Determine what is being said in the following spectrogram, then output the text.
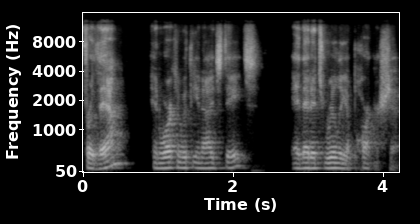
for them in working with the United States and that it's really a partnership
